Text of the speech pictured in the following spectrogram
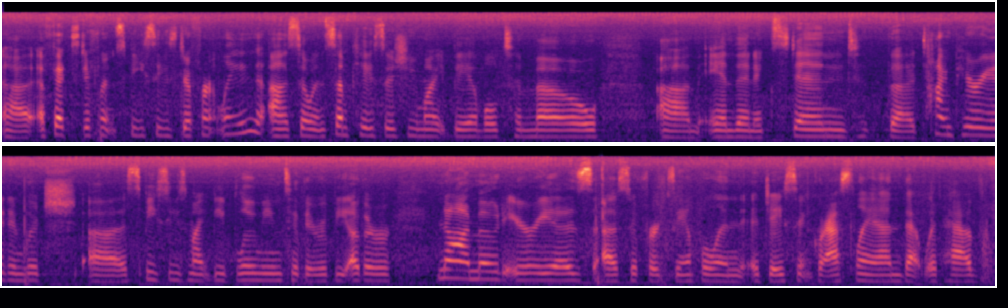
uh, affects different species differently. Uh, so in some cases you might be able to mow um, and then extend the time period in which uh, species might be blooming. So there would be other non-mowed areas. Uh, so for example, in adjacent grassland that would have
